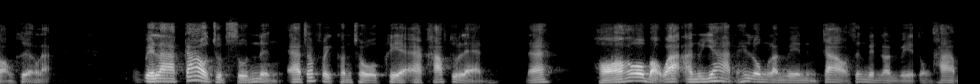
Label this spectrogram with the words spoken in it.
สองเครื่องละเวลา 9.01 Air Traffic Control Clear Aircraft to Land นะหอเขาก็บอกว่าอนุญาตให้ลงรันเวย์19 ซึ่งเป็นรันเวย์ตรงข้าม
